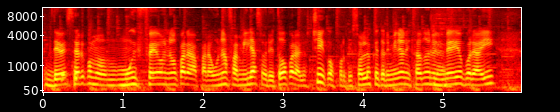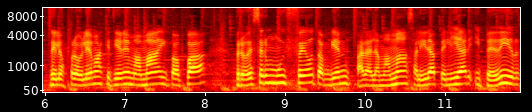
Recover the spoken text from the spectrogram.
debe ser como muy feo ¿no? para, para una familia, sobre todo para los chicos, porque son los que terminan estando en el medio por ahí de los problemas que tiene mamá y papá, pero debe ser muy feo también para la mamá salir a pelear y pedir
